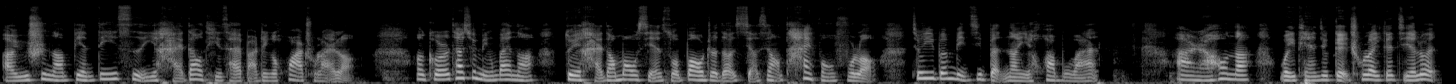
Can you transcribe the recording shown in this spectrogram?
啊，于是呢，便第一次以海盗题材把这个画出来了。呃，可是他却明白呢，对海盗冒险所抱着的想象太丰富了，就一本笔记本呢也画不完啊。然后呢，尾田就给出了一个结论：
